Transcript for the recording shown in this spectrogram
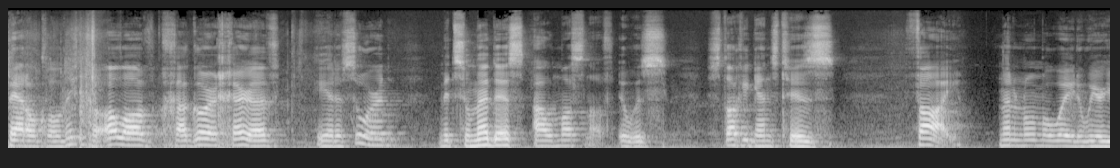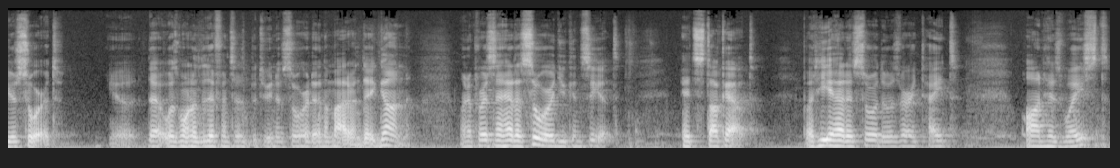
battle clothing. Olav Chagor Cherev. He had a sword. Mitsumedes al Masnav. It was stuck against his thigh not a normal way to wear your sword. Yeah, that was one of the differences between a sword and a modern day gun. When a person had a sword, you can see it. It stuck out. But he had a sword that was very tight on his waist,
